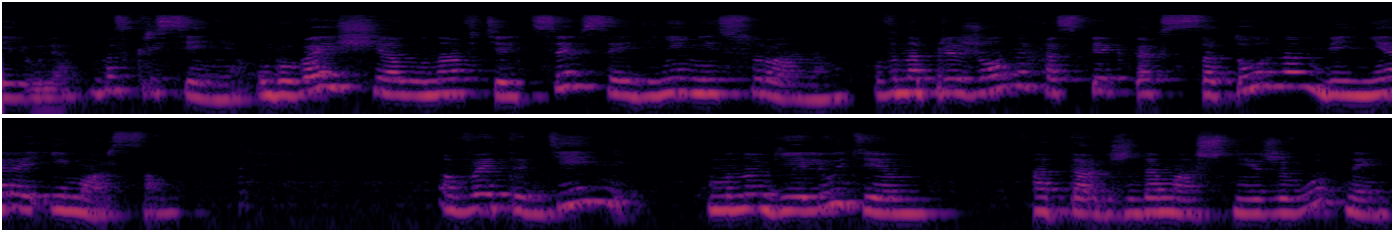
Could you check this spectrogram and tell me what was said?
июля. Воскресенье. Убывающая Луна в Тельце в соединении с Ураном. В напряженных аспектах с Сатурном, Венерой и Марсом. В этот день многие люди, а также домашние животные,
